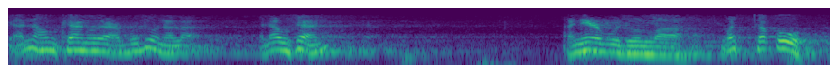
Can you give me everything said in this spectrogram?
لأنهم كانوا يعبدون الأوثان. أن اعبدوا الله واتقوه.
